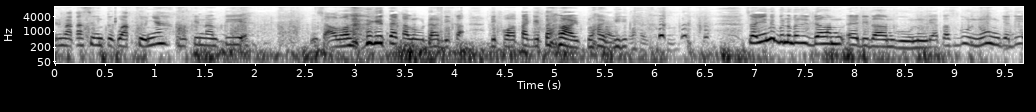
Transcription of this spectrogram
Terima kasih untuk waktunya. Mungkin nanti insya Allah kita kalau udah di, di kota kita live lagi. Soalnya ini benar-benar di dalam eh di dalam gunung di atas gunung. Jadi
